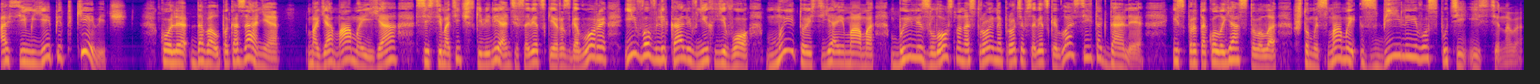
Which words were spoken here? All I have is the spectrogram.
о семье Питкевич? Коля давал показания. Моя мама и я систематически вели антисоветские разговоры и вовлекали в них его. Мы, то есть я и мама, были злостно настроены против советской власти и так далее. Из протокола яствовало, что мы с мамой сбили его с пути истинного.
